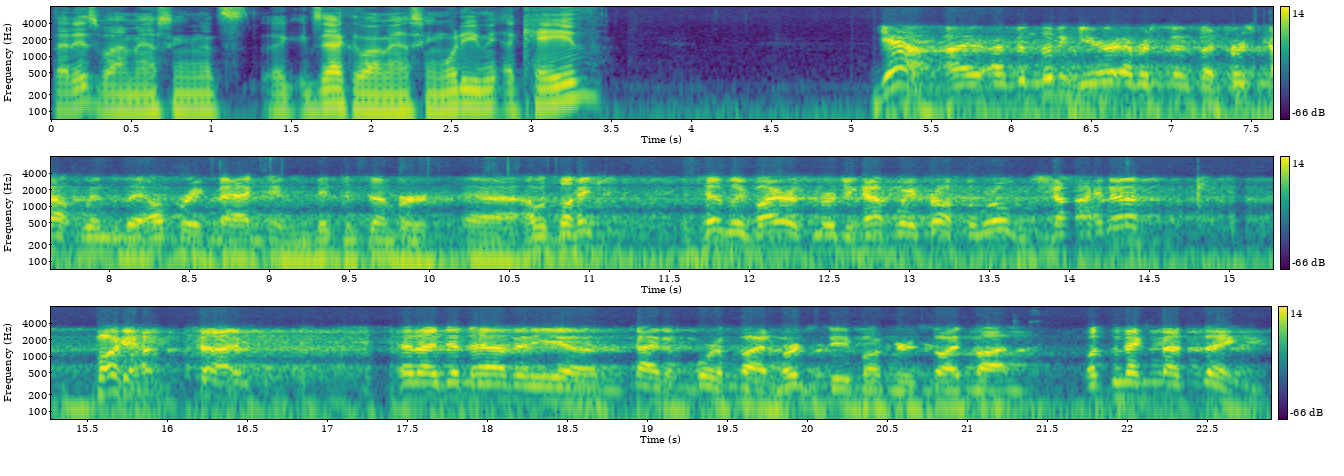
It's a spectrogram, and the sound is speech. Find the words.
That is why I'm asking. That's exactly why I'm asking. What do you mean? A cave? Yeah, I, I've been living here ever since I first caught wind of the outbreak back in mid-December. Uh, I was like, a deadly virus emerging halfway across the world in China. Bug out time. And I didn't have any uh, kind of fortified emergency bunkers, so I thought, what's the next best thing?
